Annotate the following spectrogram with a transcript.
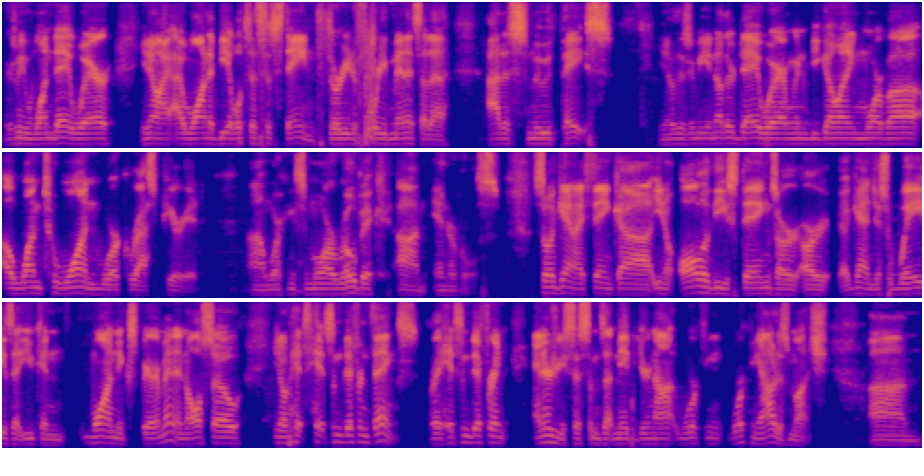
There's gonna be one day where, you know, I, I want to be able to sustain 30 to 40 minutes at a, at a smooth pace. You know, there's gonna be another day where I'm gonna be going more of a, a one-to-one work rest period um, working some more aerobic um, intervals. So again, I think uh, you know all of these things are are again just ways that you can one experiment and also you know hit hit some different things, right? Hit some different energy systems that maybe you're not working working out as much. Um,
